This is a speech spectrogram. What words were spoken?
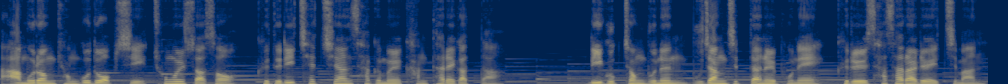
아무런 경고도 없이 총을 쏴서 그들이 채취한 사금을 강탈해 갔다. 미국 정부는 무장 집단을 보내 그를 사살하려 했지만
